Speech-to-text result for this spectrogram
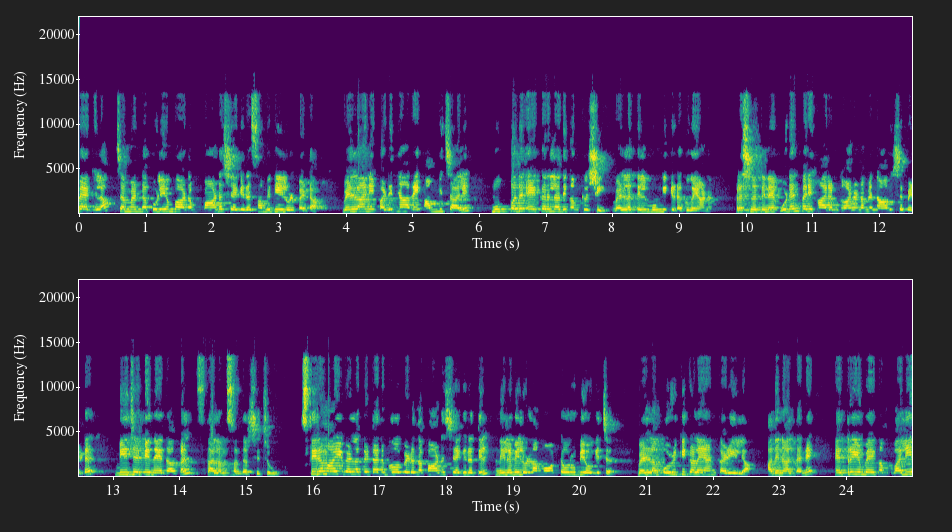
മേഖല ചെമ്മണ്ട പുളിയമ്പാടം പാടശേഖര സമിതിയിൽ ഉൾപ്പെട്ട വെള്ളാനി പടിഞ്ഞാറെ അമ്മിച്ചാലിൽ മുപ്പത് ഏക്കറിലധികം കൃഷി വെള്ളത്തിൽ മുങ്ങിക്കിടക്കുകയാണ്. പ്രശ്നത്തിന് ഉടൻ പരിഹാരം കാണണമെന്നാവശ്യപ്പെട്ട് ബി ജെ പി നേതാക്കൾ സ്ഥലം സന്ദർശിച്ചു. സ്ഥിരമായി വെള്ളക്കെട്ട് അനുഭവപ്പെടുന്ന പാടശേഖരത്തിൽ നിലവിലുള്ള മോട്ടോർ ഉപയോഗിച്ച് വെള്ളം ഒഴുക്കിക്കളയാൻ കഴിയില്ല. അതിനാൽ തന്നെ എത്രയും വേഗം വലിയ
